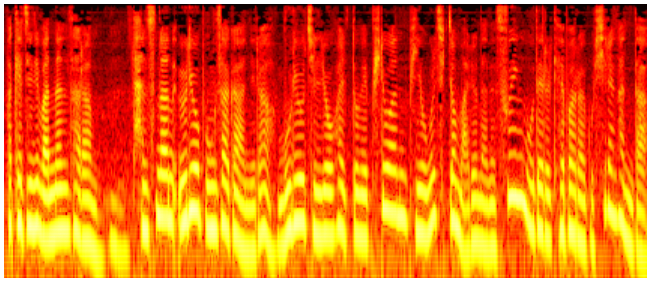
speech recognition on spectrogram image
박혜진이 만난 사람, 음, 단순한 의료 봉사가 아니라 무료 진료 활동에 필요한 비용을 직접 마련하는 수익 모델을 개발하고 실행한다.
